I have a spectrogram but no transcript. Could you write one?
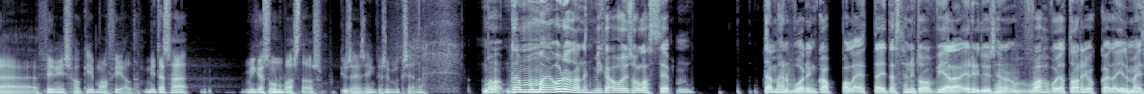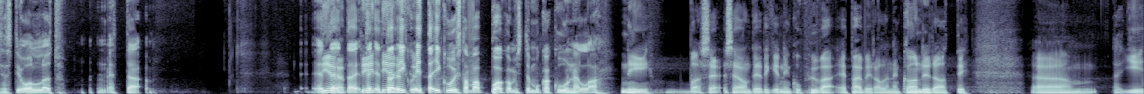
ää, Finnish Hockey Mafialta. Mitä sä, mikä sun vastaus kyseiseen kysymykseen on? Mä, mä odotan, että mikä voisi olla se tämän vuoden kappale, että ei tässä nyt ole vielä erityisen vahvoja tarjokkaita ilmeisesti ollut, että että, Tiedät- että, että, tie- että, että ikuista vappua, mistä mukaan kuunnellaan. Niin, se, se on tietenkin niin kuin hyvä epävirallinen kandidaatti. Ähm, J-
